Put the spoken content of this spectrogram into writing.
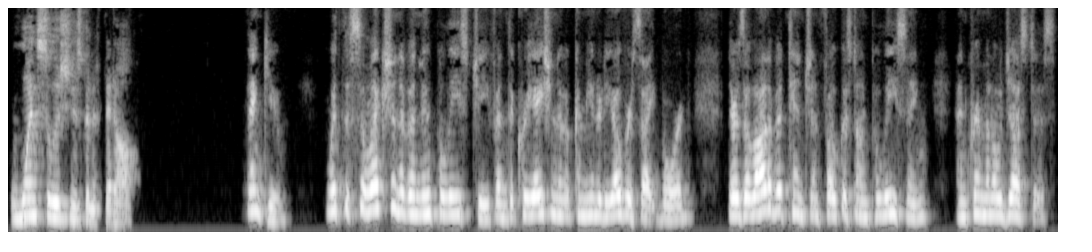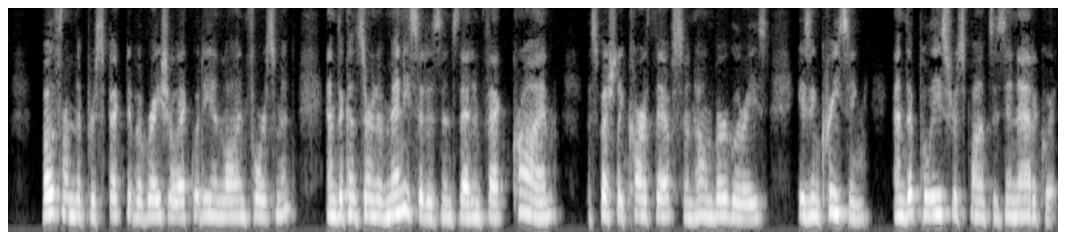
one solution is going to fit all. Thank you. With the selection of a new police chief and the creation of a community oversight board, there's a lot of attention focused on policing and criminal justice, both from the perspective of racial equity in law enforcement and the concern of many citizens that, in fact, crime, especially car thefts and home burglaries, is increasing and that police response is inadequate.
